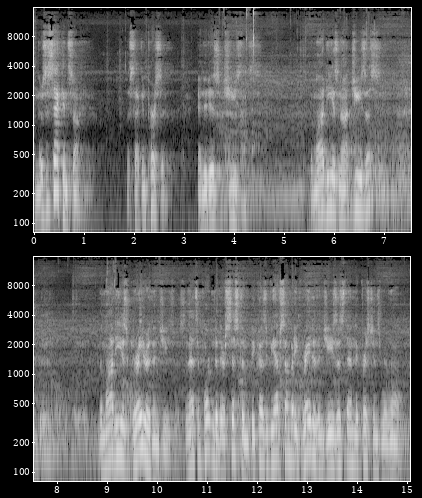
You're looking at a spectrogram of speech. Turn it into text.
And there's a second sign, a second person, and it is Jesus. The Mahdi is not Jesus. The Mahdi is greater than Jesus. And that's important to their system because if you have somebody greater than Jesus, then the Christians were wrong.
